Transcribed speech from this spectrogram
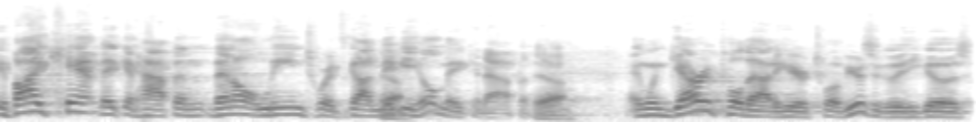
if I can't make it happen, then I'll lean towards God. Maybe yeah. He'll make it happen. Yeah. And when Gary pulled out of here 12 years ago, he goes,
